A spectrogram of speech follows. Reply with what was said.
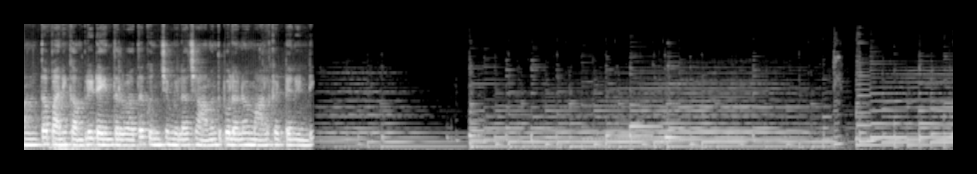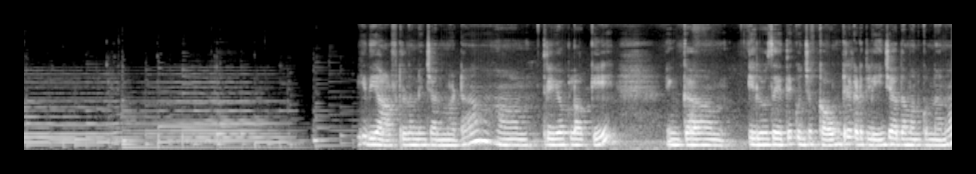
అంత పని కంప్లీట్ అయిన తర్వాత కొంచెం ఇలా చామంతి పూలను మాల కట్టానండి. ఇది ఆఫ్టర్నూన్ నుంచి అనమాట త్రీ ఓ క్లాక్కి ఇంకా ఈరోజు అయితే కొంచెం కౌంటర్ ఇక్కడ క్లీన్ చేద్దాం అనుకున్నాను.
